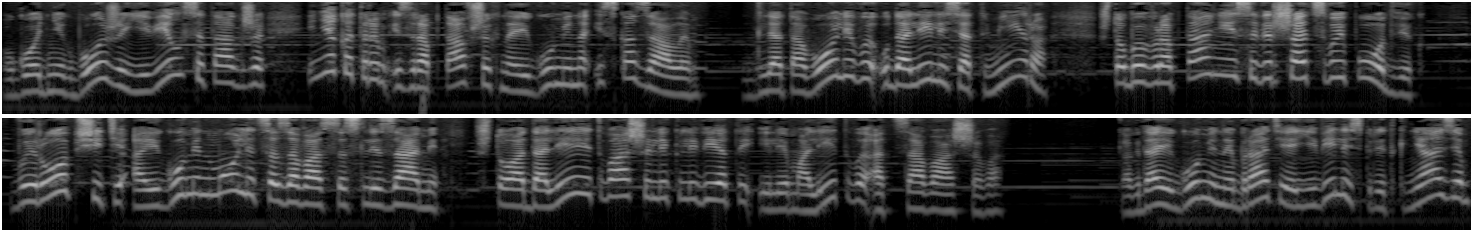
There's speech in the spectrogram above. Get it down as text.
Угодник Божий явился также и некоторым из роптавших на игумена и сказал им, «Для того ли вы удалились от мира, чтобы в роптании совершать свой подвиг?» Вы ропщите, а игумен молится за вас со слезами, что одолеет ваши ли клеветы или молитвы отца вашего». Когда игумены и братья явились пред князем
